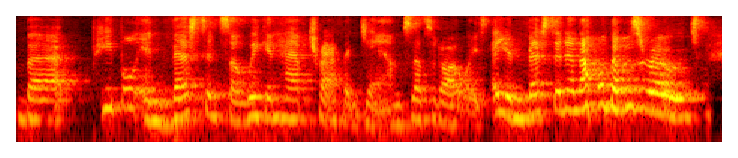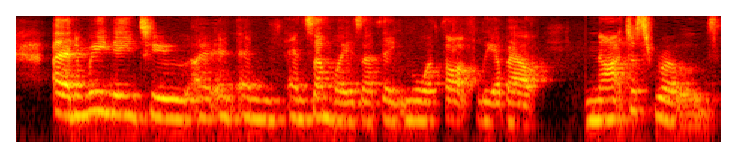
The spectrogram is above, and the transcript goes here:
but people invested so we can have traffic jams. That's what always. They invested in all those roads, and we need to, uh, and, and in some ways, I think more thoughtfully about not just roads,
